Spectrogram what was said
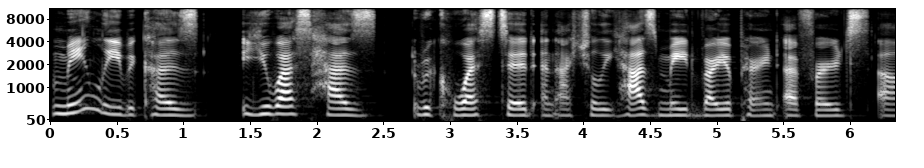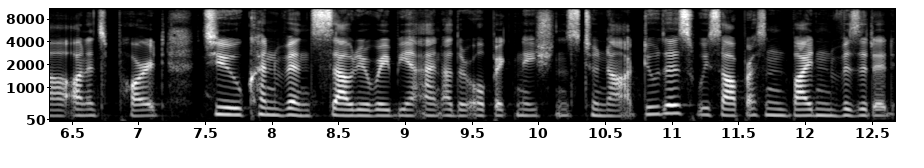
mainly because US has requested and actually has made very apparent efforts uh, on its part to convince Saudi Arabia and other OPEC nations to not do this. We saw President Biden visited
